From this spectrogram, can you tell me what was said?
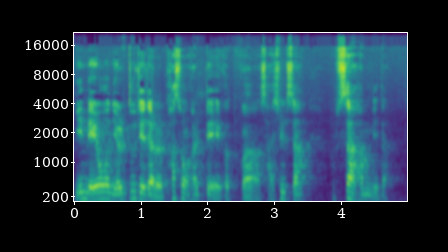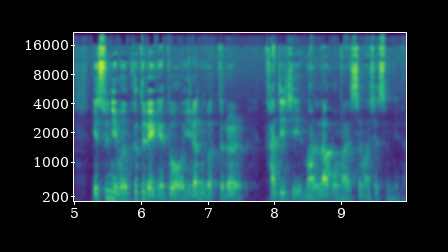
이 내용은 열두 제자를 파송할 때의 것과 사실상 흡사합니다. 예수님은 그들에게도 이런 것들을 가지지 말라고 말씀하셨습니다.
